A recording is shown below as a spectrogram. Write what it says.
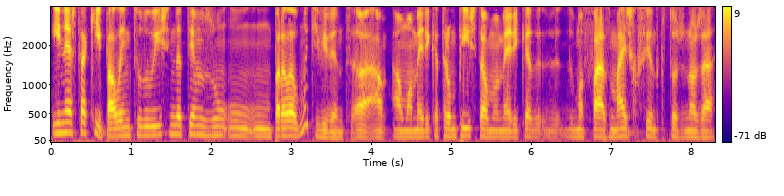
E nesta aqui, para além de tudo isto, ainda temos um, um, um paralelo muito evidente a, a, uma América trumpista, a uma América de, de, uma fase mais recente que todos nós já,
